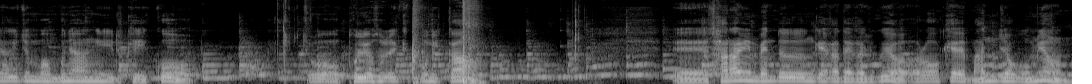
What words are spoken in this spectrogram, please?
여기 좀 뭐 문양이 이렇게 있고 쭉 돌려서 이렇게 보니까 에, 사람이 만든 게가 돼가지고요. 이렇게 만져보면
